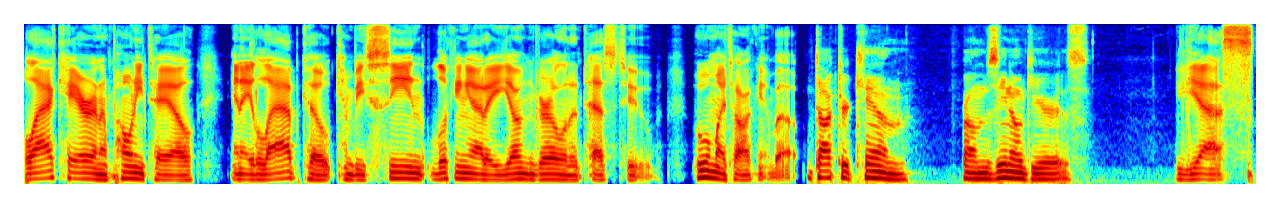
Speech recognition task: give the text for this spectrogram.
black hair, and a ponytail and a lab coat can be seen looking at a young girl in a test tube. Who am I talking about? Dr. Kim from Xenogears. Yes.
